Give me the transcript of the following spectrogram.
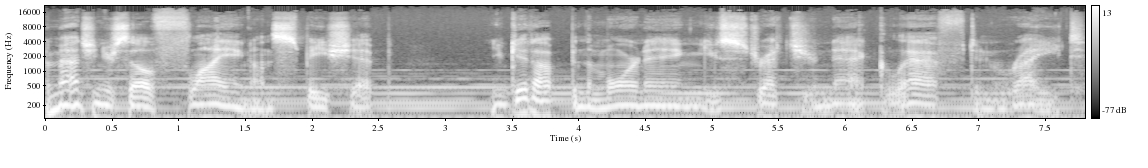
Imagine yourself flying on spaceship. You get up in the morning, you stretch your neck left and right.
